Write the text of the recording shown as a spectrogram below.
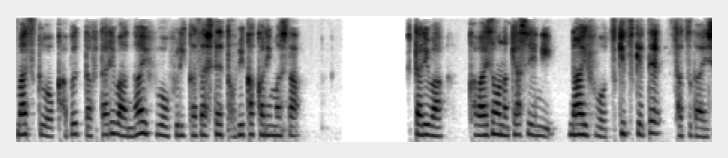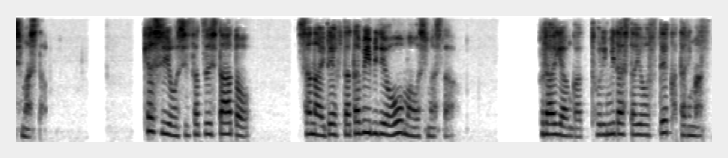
マスクをかぶった二人はナイフを振りかざして飛びかかりました。二人は、かわいそうなキャシーにナイフを突きつけて殺害しました。キャシーを視察した後、車内で再びビデオを回しました。ブライアンが取り乱した様子で語ります。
